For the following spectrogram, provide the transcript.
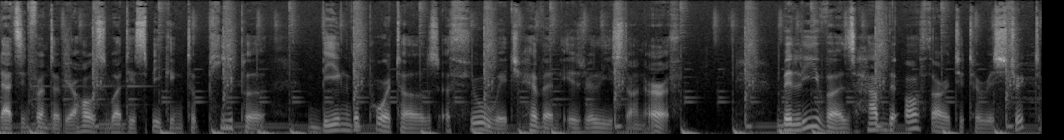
that's in front of your house, but is speaking to people being the portals through which heaven is released on earth. Believers have the authority to restrict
